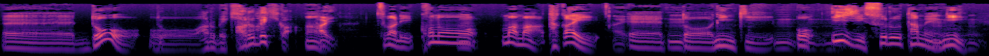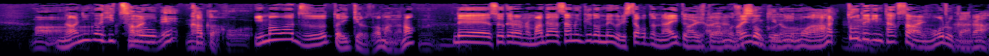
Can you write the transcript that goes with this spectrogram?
えーどうおあるべきう。か。あるべきか。うん。はい。つまり、この、まあまあ高い、はい。えーっと、人気を維持するために、まあ何が必要かと。か今はずっと生きるぞ、まだの。で、それからあの、まだ讃岐うどん巡りしたことないという人はもう全国にもう圧倒的にたくさんおるから、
